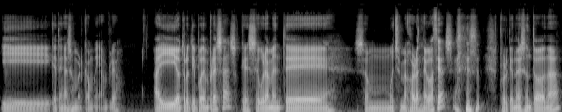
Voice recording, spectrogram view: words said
y que tengas un mercado muy amplio. Hay otro tipo de empresas que seguramente son mucho mejores negocios, porque no es un todo nada,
